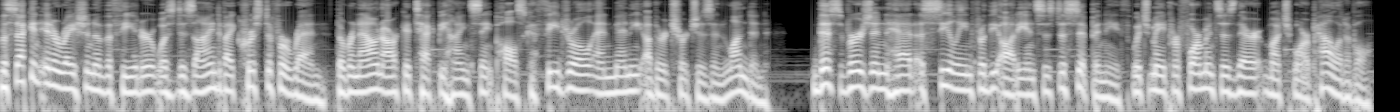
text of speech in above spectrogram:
The second iteration of the theater was designed by Christopher Wren, the renowned architect behind St. Paul's Cathedral and many other churches in London. This version had a ceiling for the audiences to sit beneath, which made performances there much more palatable.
